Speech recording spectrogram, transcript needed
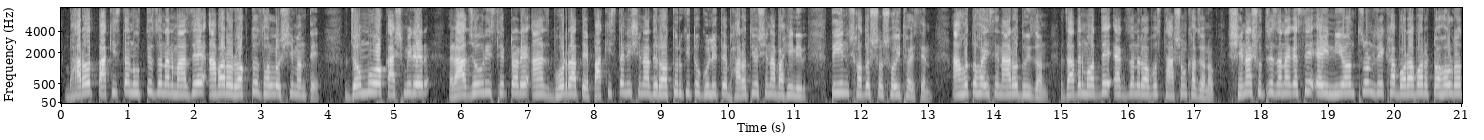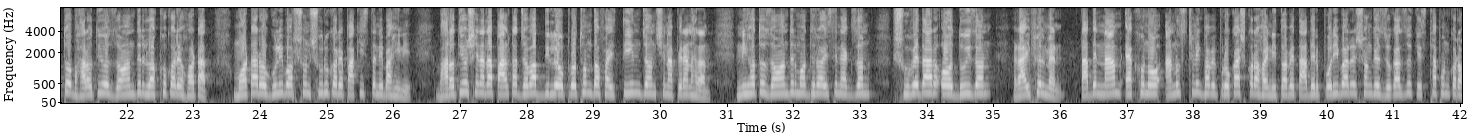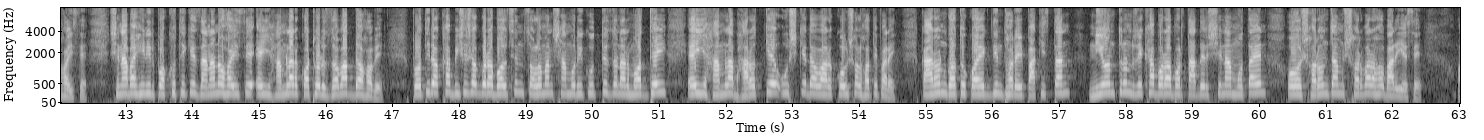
ভারত পাকিস্তান উত্তেজনার মাঝে আবারও রক্ত ঝরল সীমান্তে। জম্মু ও কাশ্মীরের রাজৌরি সেক্টরে আজ ভোররাতে পাকিস্তানি সেনাদের অতর্কিত গুলিতে ভারতীয় সেনাবাহিনীর তিন সদস্য শহীদ হয়েছেন। আহত হয়েছেন আরও দুইজন, যাদের মধ্যে একজনের অবস্থা আশঙ্কাজনক। সেনা সূত্রে জানা গেছে, এই নিয়ন্ত্রণ রেখা বরাবর টহলরত ভারতীয় জওয়ানদের লক্ষ্য করে হঠাৎ মটার ও গুলিবর্ষণ শুরু করে পাকিস্তানি বাহিনী। ভারতীয় সেনারা পাল্টা জবাব দিলেও প্রথম দফায় তিনজন সেনা প্রাণ হারান। নিহত জওয়ানদের মধ্যে রয়েছেন একজন সুবেদার ও দুইজন রাইফেলম্যান তাদের নাম এখনও আনুষ্ঠানিকভাবে প্রকাশ করা হয়নি, তবে তাদের পরিবারের সঙ্গে যোগাযোগ স্থাপন করা হয়েছে। সেনাবাহিনীর পক্ষ থেকে জানানো হয়েছে, এই হামলার কঠোর জবাব দেওয়া হবে। প্রতিরক্ষা বিশেষজ্ঞরা বলছেন, চলমান সামরিক উত্তেজনার মধ্যেই এই হামলা ভারতকে উস্কে দেওয়ার কৌশল হতে পারে। কারণ গত কয়েকদিন ধরেই পাকিস্তান নিয়ন্ত্রণ রেখা বরাবর তাদের সেনা মোতায়েন ও সরঞ্জাম সরবরাহ বাড়িয়েছে।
